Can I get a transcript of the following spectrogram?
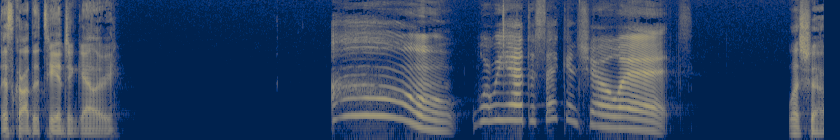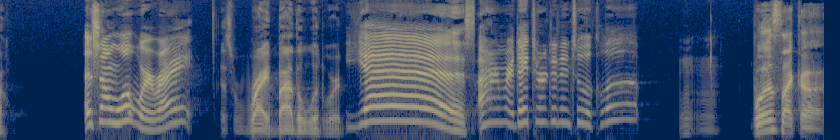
It's called the Tangent Gallery. Oh, where we had the second show at? What show? It's on Woodward, right? It's right by the Woodward. Yes, I remember they turned it into a club. Was like a,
